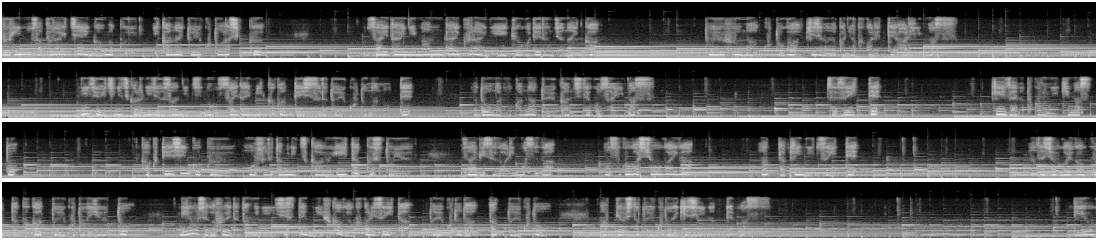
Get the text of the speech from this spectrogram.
部品のサプライチェーンがうまくいかないということらしく、最大2万台くらいに影響が出るんじゃないかというふうなことが記事の中には書かれてあります。21日から23日の最大3日間停止するということなので、どうなるのかなという感じでございます。続いて、経済のところに行きますと、確定申告をするために使う e-tax というサービスがありますが、まあ、そこが障害があった件について、なぜ障害が起こったかかということで言うと、利用者が増えたためにシステムに負荷がかかりすぎたということだったということを発表したということで記事になって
